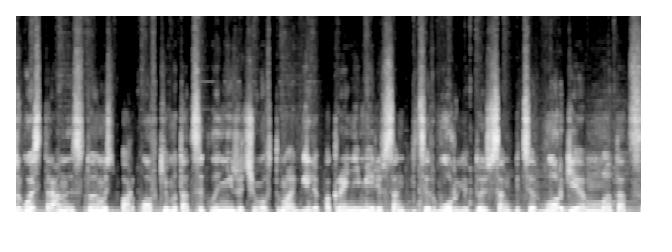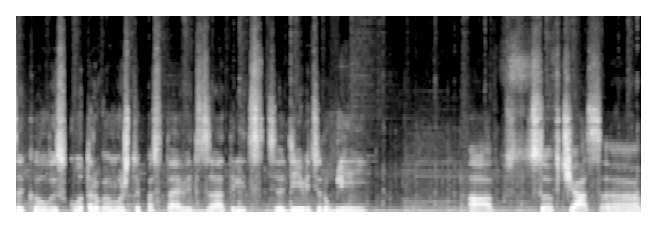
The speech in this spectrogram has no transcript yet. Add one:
Другой стороны, стоимость парковки мотоцикла ниже, чем автомобиля, по крайней мере, в Санкт-Петербурге. То есть в Санкт-Петербурге мотоцикл и скутер вы можете поставить за 39 рублей а, в, час. А,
